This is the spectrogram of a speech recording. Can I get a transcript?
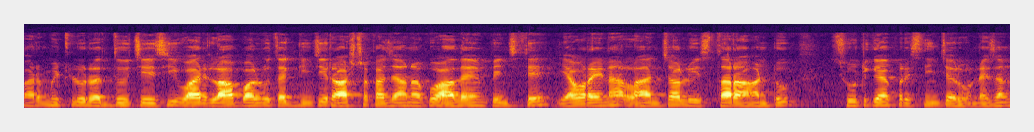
పర్మిట్లు రద్దు చేసి వారి లాభాలు తగ్గించి రాష్ట్ర ఖజానాకు ఆదాయం పెంచితే ఎవరైనా లాంచాలు ఇస్తారా అంటూ సూటిగా ప్రశ్నించారు. నిజం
